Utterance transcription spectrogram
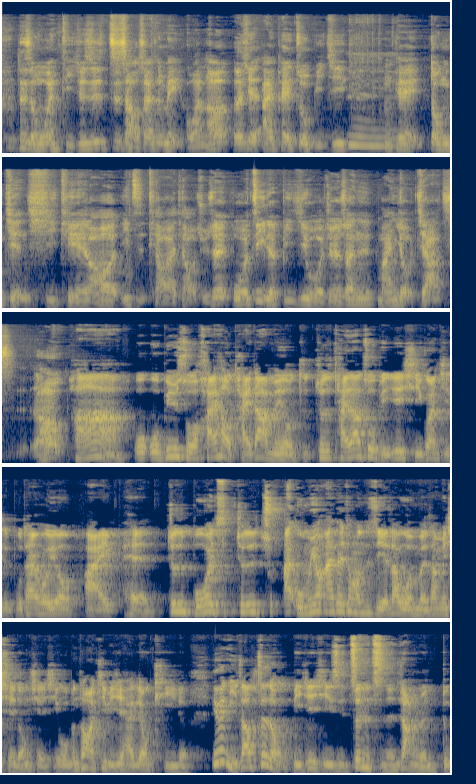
那种问题，就是至少算是美观。然后而且 iPad 做笔记，嗯。你可以东剪西贴，然后一直调来调去，所以我自己的笔记我觉得算是蛮有价值的。然后哈，我我必须说，还好台大没有，就是台大做笔记的习惯，其实不太会用 iPad，就是不会，就是出哎，我们用 iPad 通常是直接在文本上面写东写西，我们通常记笔记还是用 key 的，因为你知道这种笔记其实真的只能让人读，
